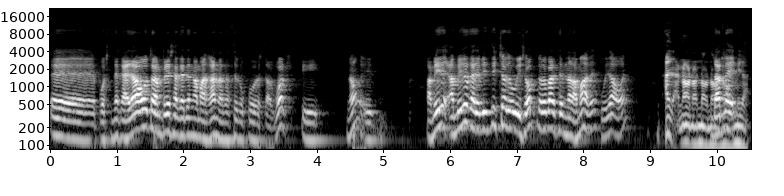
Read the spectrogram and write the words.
eh, pues le caerá otra empresa que tenga más ganas de hacer un juego de Star Wars. Y, ¿no? Y a, mí, a mí lo que habéis dicho de Ubisoft no me parece nada mal, ¿eh? Cuidado, ¿eh? Ah, ya, no, no, no, no, Darle- no, Mira,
